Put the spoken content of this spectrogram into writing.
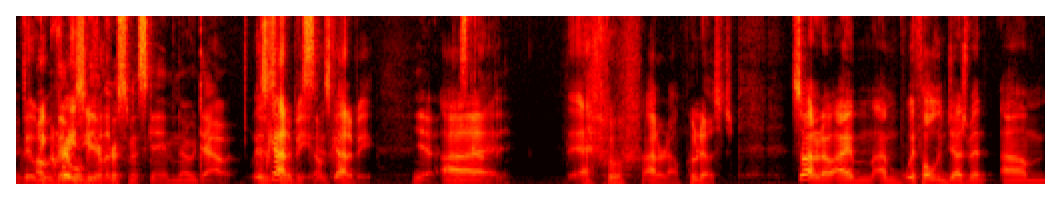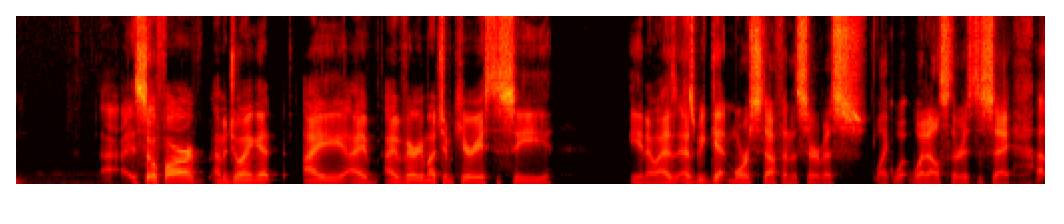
Like, Oh, be there will crazy be for a them. Christmas game, no doubt. There's There's got to be. Something. got to be. Yeah, Uh, be. I don't know. Who knows? So I don't know. I'm I'm withholding judgment. Um, so far I'm enjoying it. I, I I very much am curious to see, you know, as as we get more stuff in the service, like what what else there is to say. I,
